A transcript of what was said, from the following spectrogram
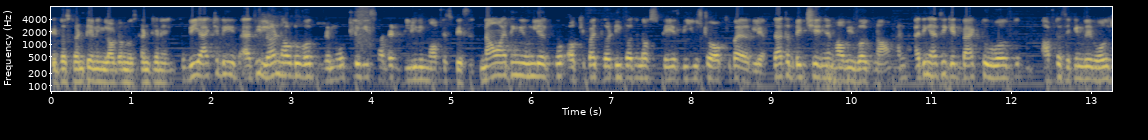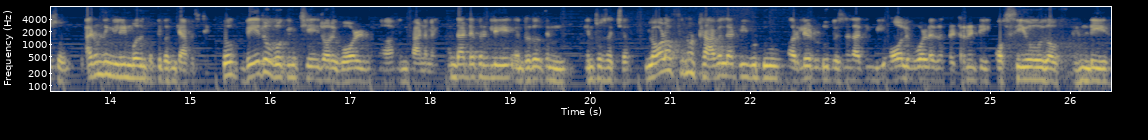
it was containing. Lockdown was containing. We actually, as we learned how to work remotely, we started leaving office spaces. Now I think we only occupy 30% of space we used to occupy earlier. That's a big change in how we work now. And I think as we get back to work after second wave also, I don't think we need more than 50% capacity. So ways of working changed or evolved uh, in pandemic, and that definitely results in infrastructure. A lot of you know travel that we would do earlier to do business. I think we all evolved as a fraternity of CEOs of Hindi,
